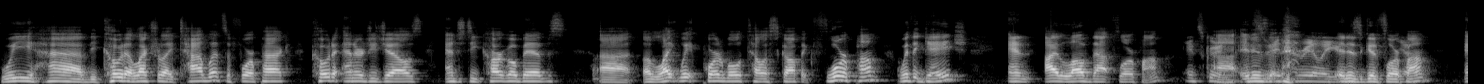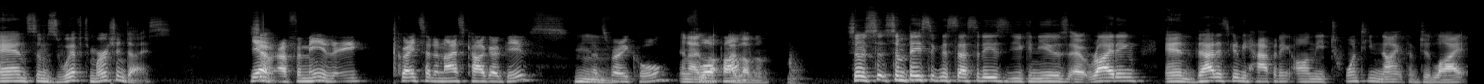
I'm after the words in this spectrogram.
We have the Coda electrolyte tablets, a four pack, Coda energy gels, Entity cargo bibs, uh, a lightweight portable telescopic floor pump with a gauge. And I love that floor pump. It's good. Uh, it it's, is- It's really good. It is a good floor Yeah. pump. And some Zwift merchandise. Yeah, So- uh, for me, it's a great set of nice cargo bibs. That's Hmm. very cool. and I, lo- I love them. So, so some basic necessities you can use out riding, and that is going to be happening on the 29th of July,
